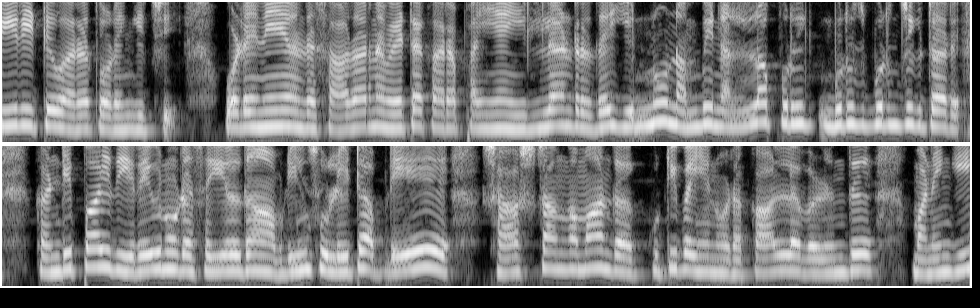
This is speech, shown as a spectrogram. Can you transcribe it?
பீறிட்டு வர தொடங்கிச்சு. உடனே அந்த சாதாரண வேட்டைக்கார பையன் இல்லைன்றதை இன்னும் நம்பி நல்லா புரி புரிஞ்சு புரிஞ்சுக்கிட்டாரு. கண்டிப்பாக இது இறைவனோட செயல் தான் அப்படின்னு சொல்லிட்டு அப்படியே சாஷ்டாங்கமாக அந்த குட்டி பையனோட காலில் விழுந்து வணங்கி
